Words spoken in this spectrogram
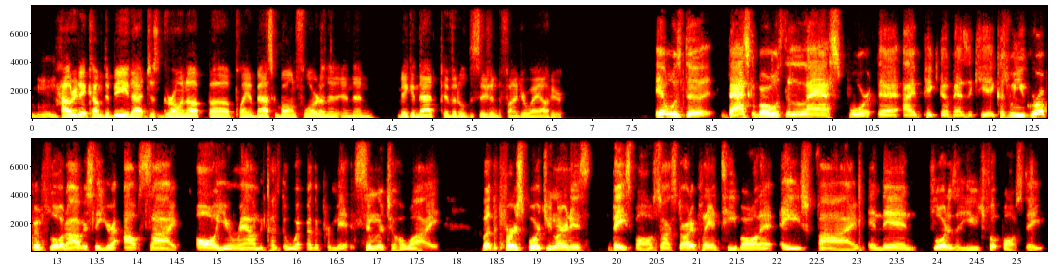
Mm-hmm. How did it come to be that just growing up uh, playing basketball in Florida and then, and then making that pivotal decision to find your way out here? It was the basketball was the last sport that I picked up as a kid because when you grow up in Florida, obviously you're outside all year round because the weather permits, similar to Hawaii. But the first sport you learn is baseball. So I started playing t-ball at age five, and then Florida's a huge football state,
